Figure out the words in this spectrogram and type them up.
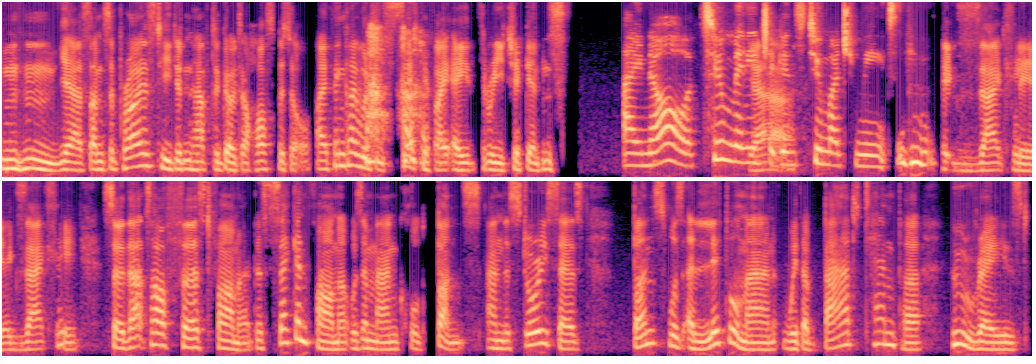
Hmm Yes, I'm surprised he didn't have to go to hospital. I think I would be sick if I ate three chickens. I know, too many Yeah. chickens, too much meat. Exactly, exactly. So that's our first farmer. The second farmer was a man called Bunce, and the story says Bunce was a little man with a bad temper who raised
